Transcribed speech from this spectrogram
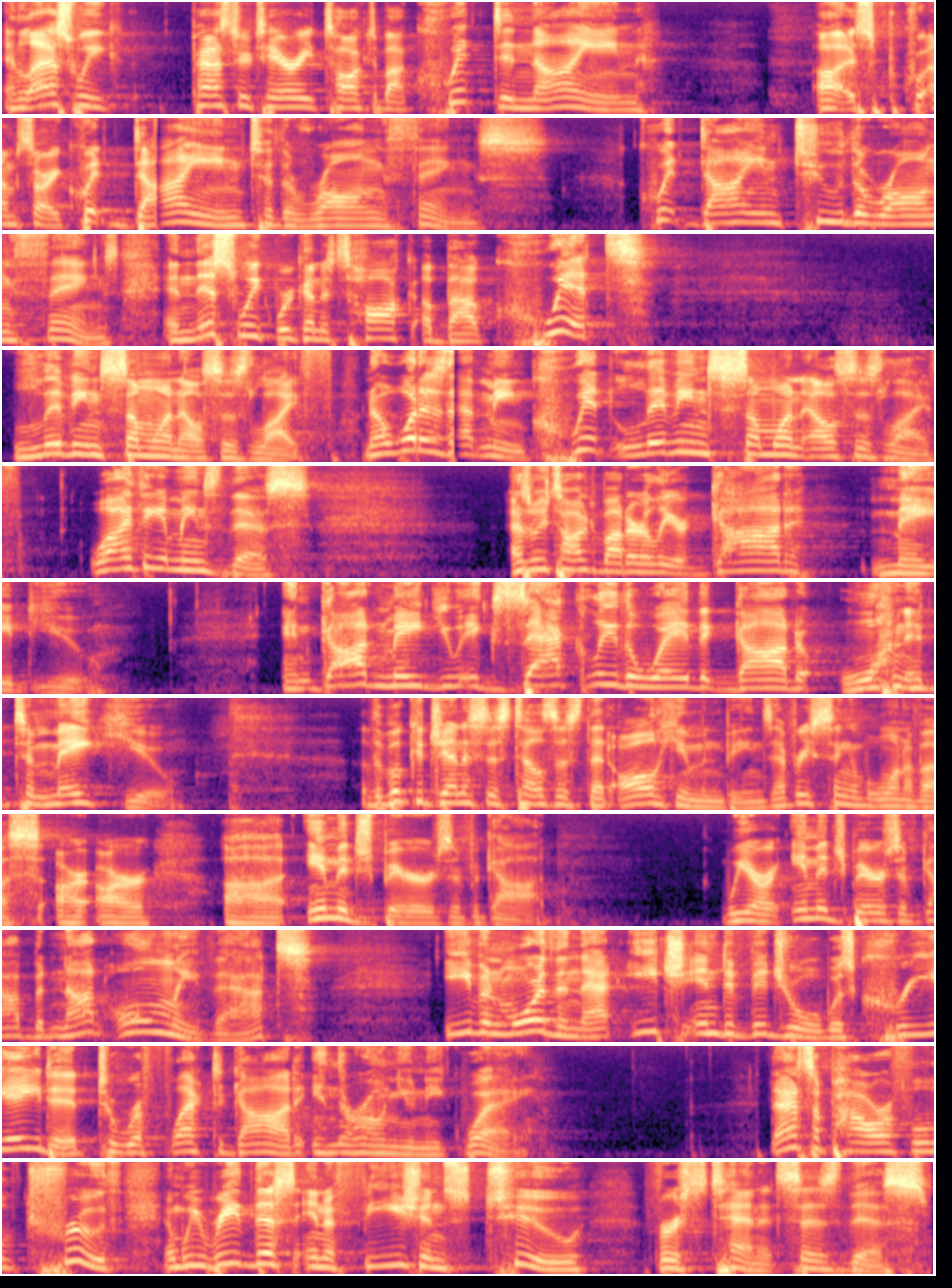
And last week, Pastor Terry talked about quit denying, uh, I'm sorry, quit dying to the wrong things. Quit dying to the wrong things. And this week we're going to talk about quit living someone else's life. Now, what does that mean? Quit living someone else's life. Well, I think it means this. As we talked about earlier, God made you. And God made you exactly the way that God wanted to make you. The book of Genesis tells us that all human beings, every single one of us, are, are uh, image bearers of God. We are image bearers of God, but not only that, even more than that, each individual was created to reflect God in their own unique way. That's a powerful truth. And we read this in Ephesians 2, verse 10. It says this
